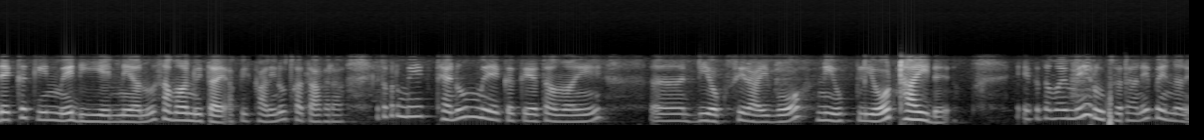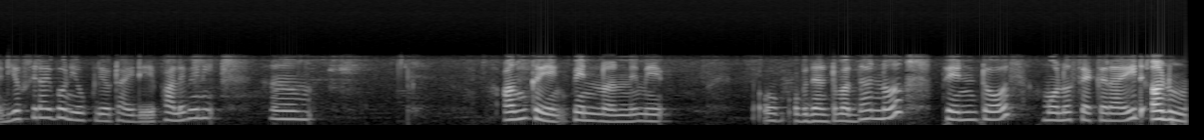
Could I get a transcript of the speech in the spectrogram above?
දෙකකින් මේ DNA අණුව සමන්විතයි. අපි කලිනුත් කතා කරා. එතකොට මේ තැනුම් මේකකය තමයි ඩියොක්සිරයිබෝ නියුක්ලියෝටයිඩ. ඒක තමයි මේ රූප සටහනේ පෙන්වන්නේ. ඩියොක්සිරයිබෝ නියුක්ලියෝටයිඩේ පළවෙනි අංකයෙන් පෙන්වන්නේ මේ ඔබ දැනටමත් දන්නවා පෙන්ටෝස් මොනොසැකරයිඩ් අණුව.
